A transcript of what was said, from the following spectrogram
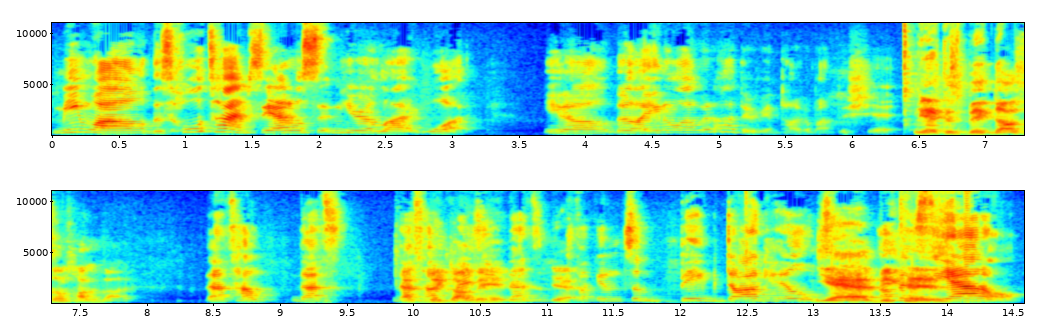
meanwhile this whole time seattle's sitting here like what? You know they're like you know what? We don't have to even talk about this shit. Yeah, because big dogs don't talk about it. that's how that's that's, That's how big dog behavior, that's yeah. fucking some big dog hills Yeah, up in because seattle.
